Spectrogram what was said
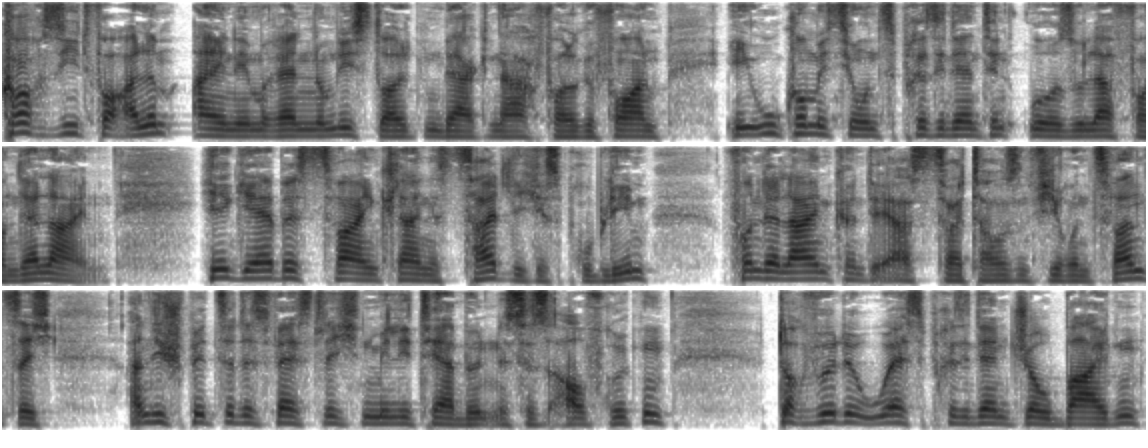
Koch sieht vor allem einen im Rennen um die Stoltenberg-Nachfolge vorn, EU-Kommissionspräsidentin Ursula von der Leyen. Hier gäbe es zwar ein kleines zeitliches Problem, von der Leyen könnte erst 2024 an die Spitze des westlichen Militärbündnisses aufrücken, doch würde US-Präsident Joe Biden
